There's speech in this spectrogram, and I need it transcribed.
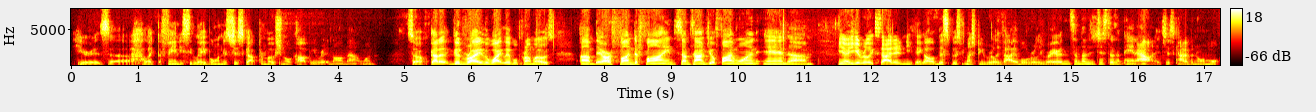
here is uh, like the fantasy label, and it's just got promotional copy written on that one. So got a good variety of the white label promos. Um, they are fun to find. Sometimes you'll find one and um, you know, you get really excited and you think, oh, this, must be really valuable, really rare. And sometimes it just doesn't pan out. It's just kind of a normal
